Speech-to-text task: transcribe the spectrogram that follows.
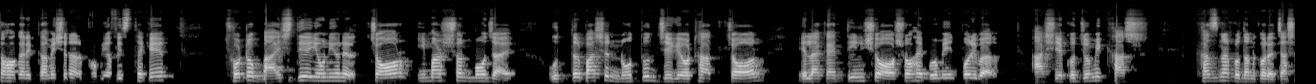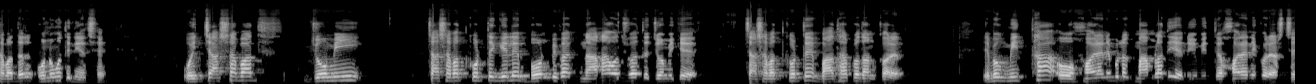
সহকারী কমিশনার ভূমি অফিস থেকে ছোট বাইশ দিয়ে ইউনিয়নের চর ইমার্শন মৌজায়, উত্তর পাশে নতুন জেগে ওঠা চর এলাকায় তিনশো অসহায় ভূমিহীন পরিবার, আশি একর জমি খাস, খাজনা প্রদান করে চাষাবাদের অনুমতি নিয়েছে। ওই চাষাবাদ জমি চাষাবাদ করতে গেলে বন বিভাগ নানা অজুহাতে জমিকে চাষাবাদ করতে বাধা প্রদান করেন। এবং মিথ্যা ও হয়রানিমূলক মামলা দিয়ে নিয়মিত হয়রানি করে আসছে।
